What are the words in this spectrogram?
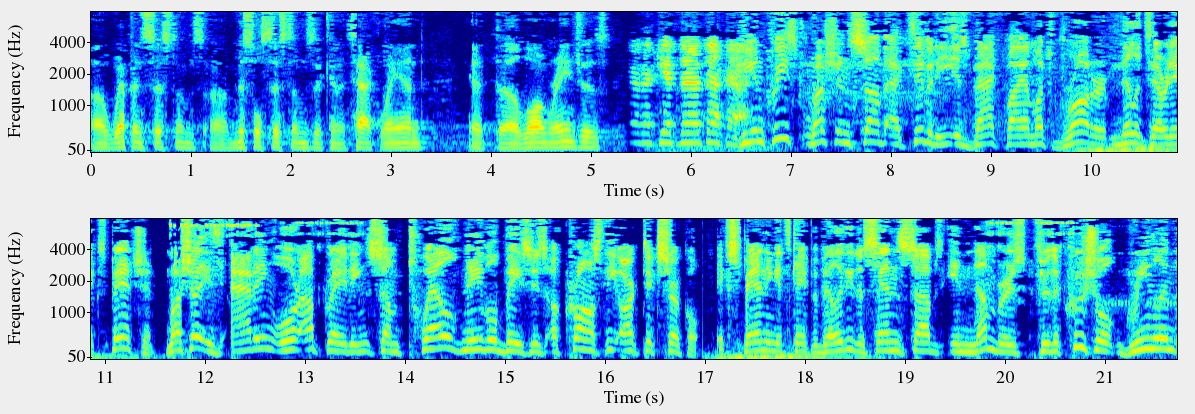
uh, weapon systems, uh, missile systems that can attack land at uh, long ranges. The increased Russian sub activity is backed by a much broader military expansion. Russia is adding or upgrading some 12 naval bases across the Arctic Circle, expanding its capability to send subs in numbers through the crucial Greenland,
